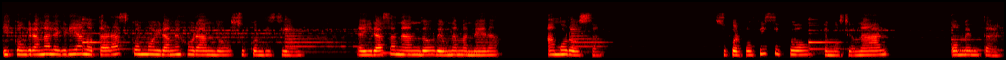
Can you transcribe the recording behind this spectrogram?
Y con gran alegría notarás cómo irá mejorando su condición e irá sanando de una manera amorosa su cuerpo físico, emocional, mental.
